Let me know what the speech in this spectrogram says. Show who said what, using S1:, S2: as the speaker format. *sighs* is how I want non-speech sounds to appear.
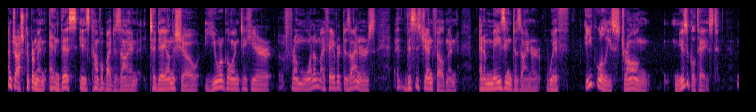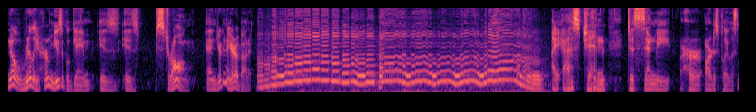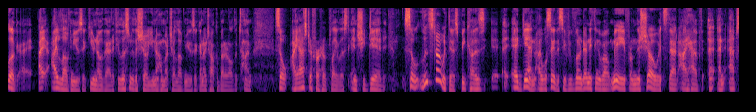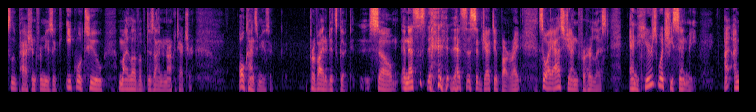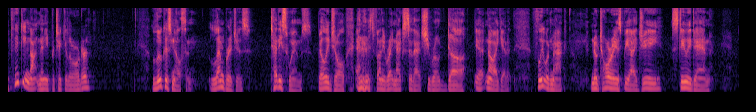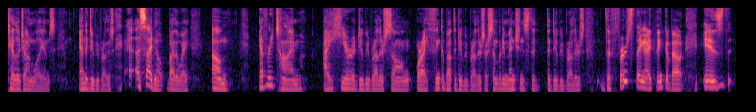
S1: I'm Josh Cooperman, and this is Convo by Design. Today on the show, you are going to hear from one of my favorite designers. This is Jenn Feldman, an amazing designer with equally strong musical taste. No, really, her musical game is is strong, and you're going to hear about it. *laughs* I asked Jenn to send me her artist playlist. Look, I, I, I, love music. You know that. If you listen to the show, you know how much I love music, and I talk about it all the time. So I asked her for her playlist, and she did. So let's start with this because, again, I will say this if you've learned anything about me from this show, it's that I have a, an absolute passion for music equal to my love of design and architecture. All kinds of music provided it's good. So, and that's the, *laughs* that's the subjective part, right? So I asked Jenn for her list, and here's what she sent me. I, I'm thinking not in any particular order. Lukas Nelson, Lem Bridges, Teddy Swims, Billy Joel, *laughs* and it's funny, right next to that, she wrote, duh. Yeah, no, I get it. Fleetwood Mac, Notorious B.I.G., Steely Dan, Taylor John Williams, and the Doobie Brothers. A, a side note, by the way, um, every time I hear a Doobie Brothers song or I think about the Doobie Brothers or somebody mentions the, the Doobie Brothers, the first thing I think about is the,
